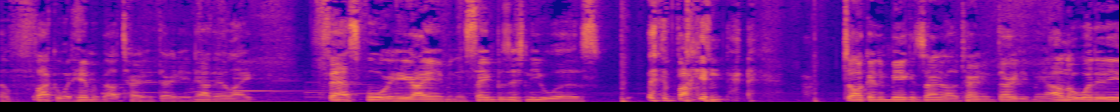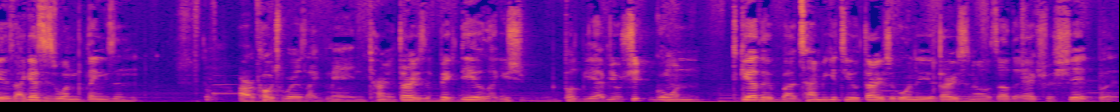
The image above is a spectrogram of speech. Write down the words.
of fucking with him about turning thirty. And now they're like, fast forward, here I am in the same position he was fucking talking and being concerned about turning 30, man. I don't know what it is. I guess it's one of the things in our culture where it's like, man, turning 30 is a big deal. Like, you should supposed to be having your shit going together by the time you get to your 30s or going to your 30s and all this other extra shit. But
